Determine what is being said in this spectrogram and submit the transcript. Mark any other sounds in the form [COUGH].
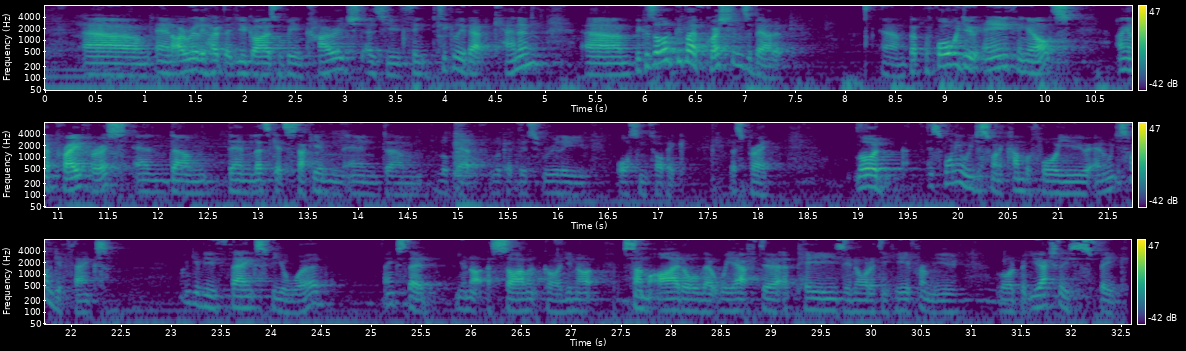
Um, and I really hope that you guys will be encouraged as you think, particularly about canon, um, because a lot of people have questions about it. Um, but before we do anything else, I'm going to pray for us, and um, then let's get stuck in and um, look at look at this really awesome topic. Let's pray. Lord, this morning we just want to come before you and we just want to give thanks. I want to give you thanks for your word. Thanks that you're not a silent God. You're not some idol that we have to appease in order to hear from you, Lord, but you actually speak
